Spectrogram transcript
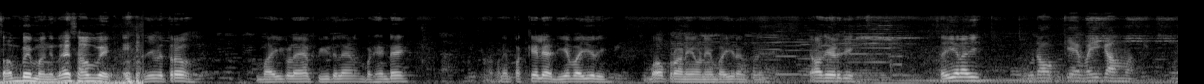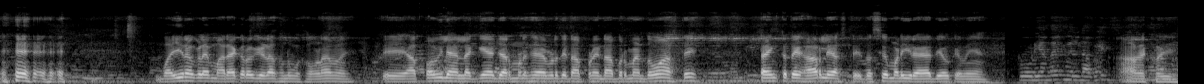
ਸਭ ਵੇ ਮੰਗਦਾ ਸਭ ਵੇ ਜੀ ਮਿੱਤਰੋ ਬਾਈ ਕੋਲ ਆਇਆ ਫੀਡ ਲੈਣ ਬਠਿੰਡੇ। ਆਪਣੇ ਪੱਕੇ ਲਿਆਦੀ ਹੈ ਬਾਈ ਹੋਰੀ। ਬਹੁਤ ਪੁਰਾਣੇ ਆਉਣੇ ਆ ਬਾਈ ਹੋਰਾਂ ਕੋਲੇ ਕਿਉਂ ਜੀ। ਸਹੀ ਹੈ ਨਾ ਜੀ? ਪੂਰਾ ਓਕੇ ਬਈ ਕੰਮ। ਬਾਈ ਹੋਰਾਂ ਕੋਲੇ ਮਾਰਿਆ ਕਰੋ ਗੇੜਾ ਤੁਹਾਨੂੰ ਵਿਖਾਉਣਾ ਮੈਂ। ਤੇ ਆਪਾਂ ਵੀ ਲੈਣ ਲੱਗੇ ਆ ਜਰਮਨ ਸ਼ੈਫਰਡ ਤੇ ਆਪਣੇ ਡਾਬਰਮੈਨ ਦੋਵਾਂ ਵਾਸਤੇ। ਟੈਂਕ ਤੇ ਹਾਰਲੇ ਵਾਸਤੇ। ਦੱਸਿਓ ਮੜੀ ਰਾਇ ਦਿਓ ਕਿਵੇਂ ਆ। ਕੋੜੀਆਂ ਦਾ ਵੀ ਮਿਲਦਾ ਬਈ। ਆ ਵੇਖੋ ਜੀ।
